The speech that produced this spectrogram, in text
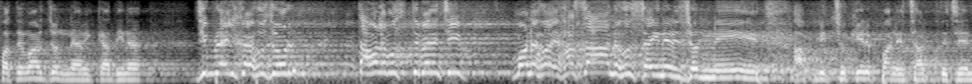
ফাতেমার জন্য আমি কাঁদি না। জিব্রাইল কয়, হুজুর, তাহলে বুঝতে পেরেছি। মনে হয় হাসান হুসাইনের জন্যে আপনি চোখের পানে ছাড়তেছেন।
